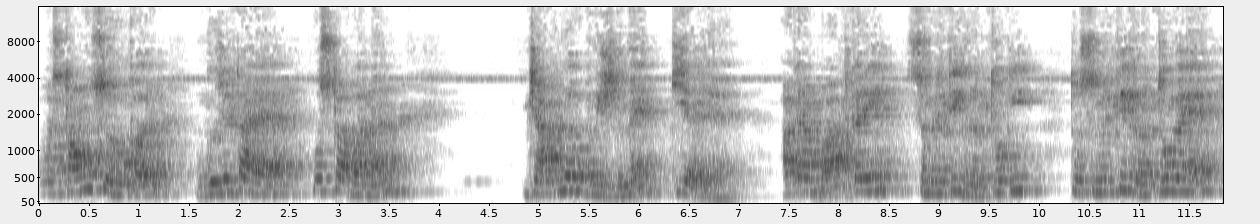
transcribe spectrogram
अवस्थाओं से होकर गुजरता है, उसका वर्णन जागलो उपनिषद में किया गया है। अगर हम बात करें स्मृति ग्रंथों की तो स्मृति ग्रंथों में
